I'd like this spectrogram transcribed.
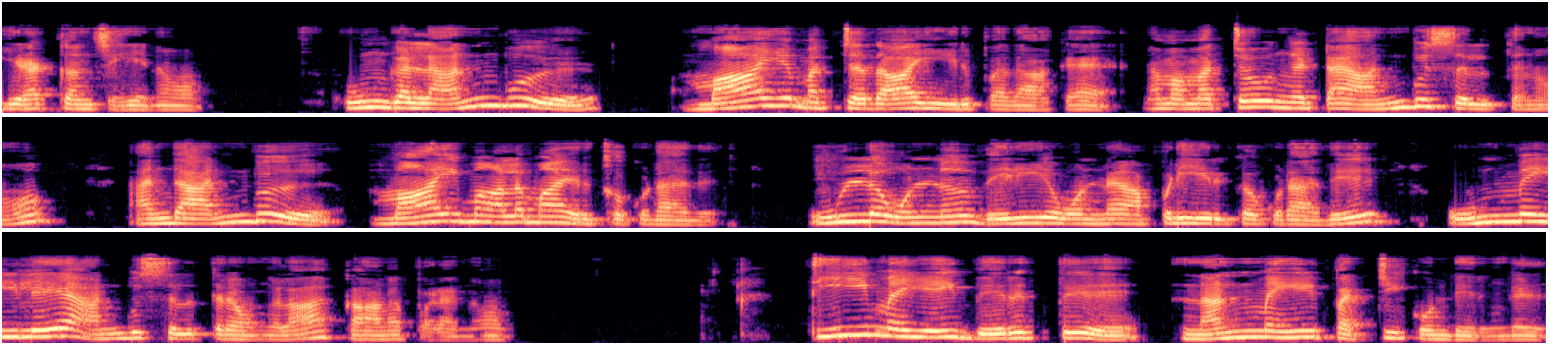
இரக்கம் செய்யணும். உங்கள் அன்பு மாயமற்றதாய் இருப்பதாக. நம்ம மற்றவங்கிட்ட அன்பு செலுத்தணும். அந்த அன்பு மாய்மாலமா இருக்கக்கூடாது. உள்ள ஒண்ணு வெளிய ஒண்ணு அப்படி இருக்கக்கூடாது. உண்மையிலே அன்பு செலுத்துறவங்களா காணப்படணும். தீமையை வெறுத்து நன்மையை பற்றி கொண்டிருங்கள்.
